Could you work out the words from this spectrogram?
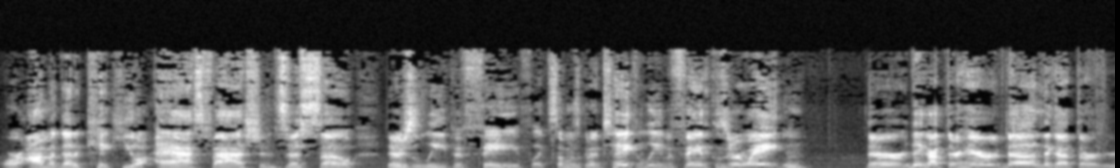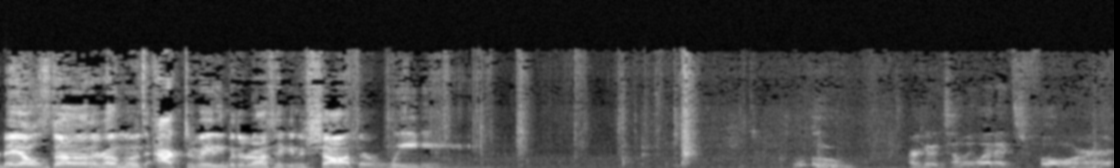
or I'm gonna kick your ass fashion. Just so there's a leap of faith. Like someone's gonna take a leap of faith because they're waiting. They're they got their hair done, they got their nails done, their hormones activating, but they're not taking a shot. They're waiting. Ooh. Are you going to tell me what it's for?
